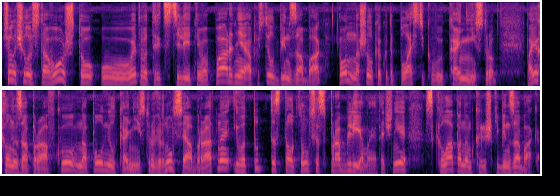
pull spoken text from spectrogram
Все началось с того, что у этого 30-летнего парня опустил бензобак. Он нашел какую-то пластиковую канистру, поехал на заправку, наполнил канистру, вернулся обратно, и вот тут-то столкнулся с проблемой, а точнее с клапаном крышки бензобака.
